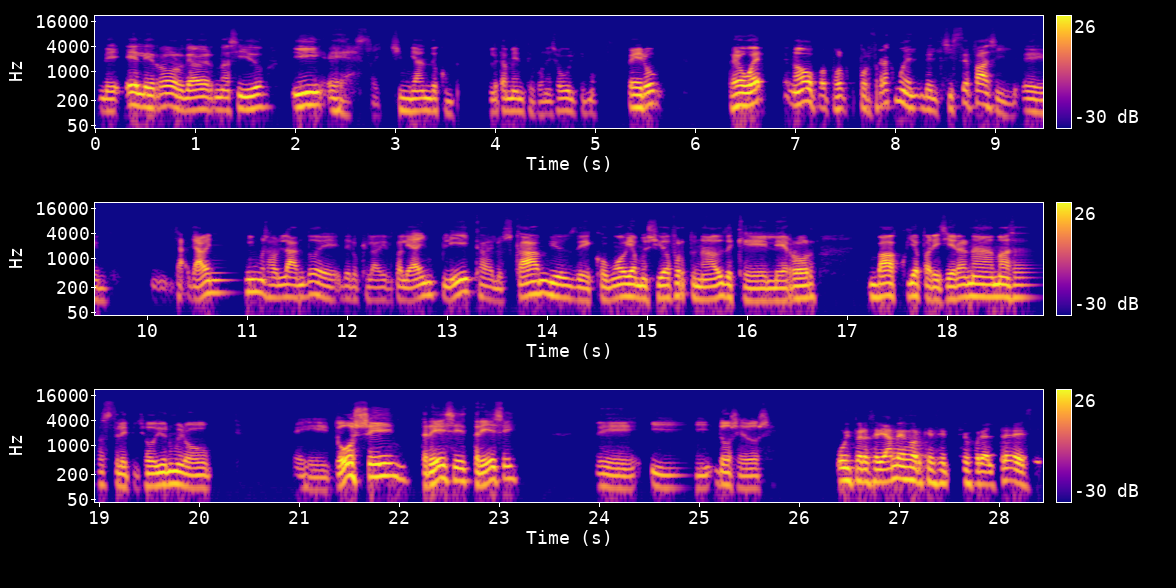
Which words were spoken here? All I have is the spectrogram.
de el error de haber nacido y eh, estoy chimbeando completamente con eso último. Pero, pero bueno, no, por, fuera como del, chiste fácil, eh, ya, venimos hablando de, lo que la virtualidad implica, de los cambios, de cómo habíamos sido afortunados de que el error Baku y apareciera nada más hasta el episodio número 12, 13, 13 y 12, 12. Uy, pero sería mejor que, que fuera el 13,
